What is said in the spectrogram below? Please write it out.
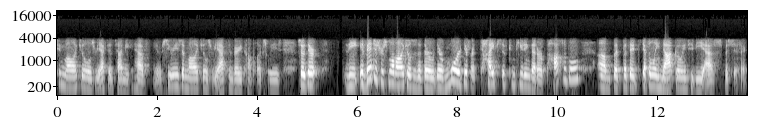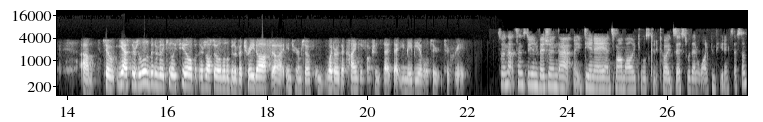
two molecules react at a time. You can have you know series of molecules react in very complex ways. So there, the advantage for small molecules is that there there are more different types of computing that are possible, um, but but it's definitely not going to be as specific. Um, so yes, there's a little bit of an Achilles heel, but there's also a little bit of a trade-off uh, in terms of what are the kinds of functions that, that you may be able to, to create. So in that sense, do you envision that like, DNA and small molecules could coexist within one computing system?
